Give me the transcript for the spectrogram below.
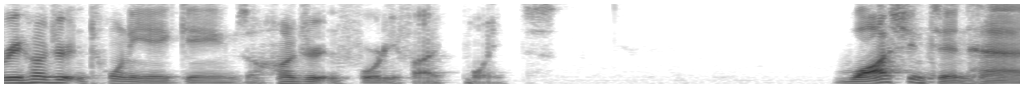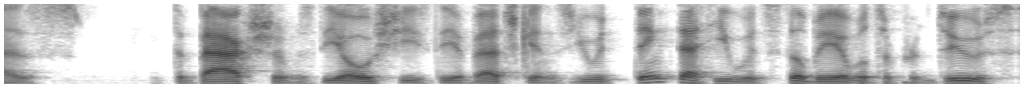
328 games, 145 points. Washington has the Backstroms, the Oshies, the Ovechkins. You would think that he would still be able to produce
